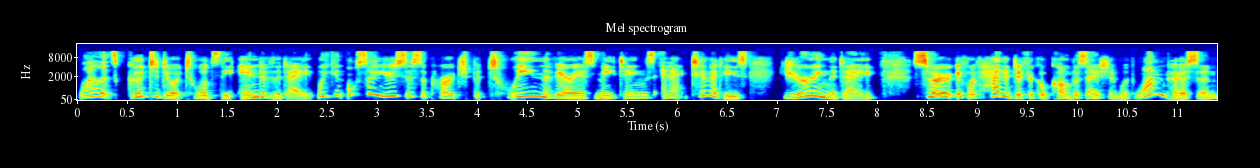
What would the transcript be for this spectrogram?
While it's good to do it towards the end of the day, we can also use this approach between the various meetings and activities during the day. So, if we've had a difficult conversation with one person,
